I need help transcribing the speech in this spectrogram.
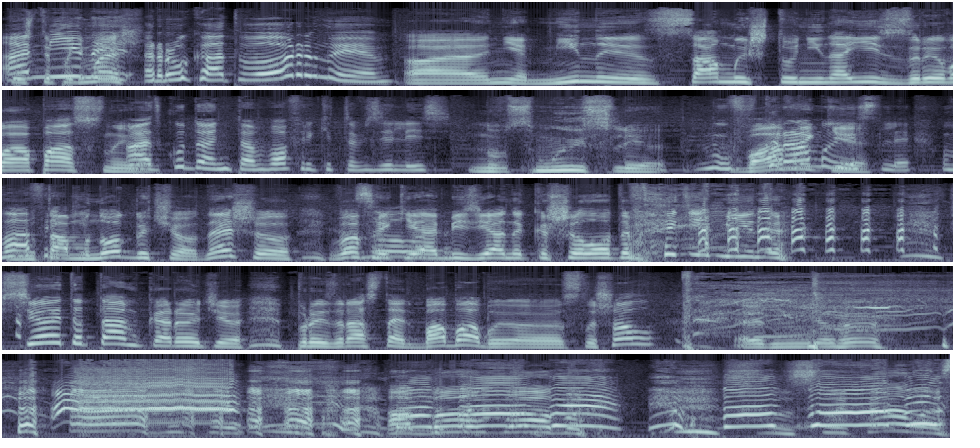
а есть мины понимаешь- рукотворные? А, не, мины самые что ни на есть взрывоопасные. А откуда они там в Африке-то взялись? Ну, в смысле? Ну, в в Африке? В Ну, там Африке. много чего. Знаешь, в Африке Золото. обезьяны кашелоты, эти мины. Все это там, короче, произрастает. Бабабы э, слышал? Э, А баобабы? С- Слыхала?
